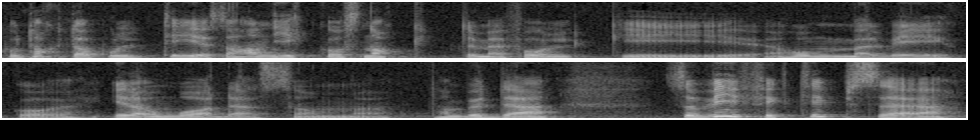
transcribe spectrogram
kontakta av politiet, så han gikk og snakket med folk i Hummelvik og i det området som eh, han bodde. Så vi fikk tipset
